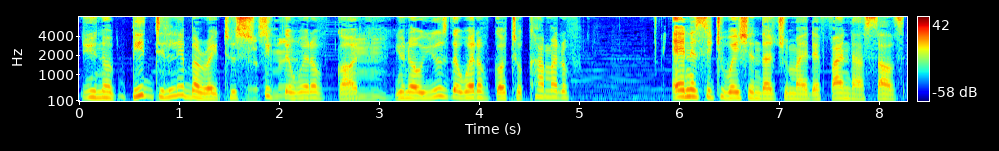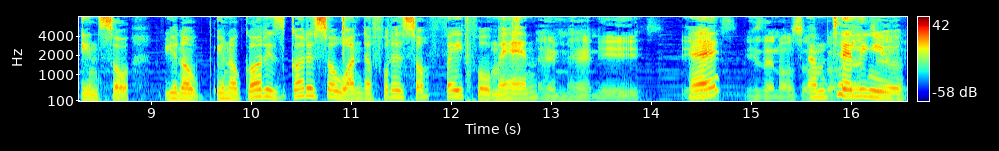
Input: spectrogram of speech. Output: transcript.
you know, be deliberate to speak the word of God. Mhm. You know, use the word of God to come out of any situation that you might have found ourselves in. So, you know, you know, God is God is so wonderful. God is so faithful, man. Amen. He is. He Hey? is. He's an awesome I'm God, telling tell you.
